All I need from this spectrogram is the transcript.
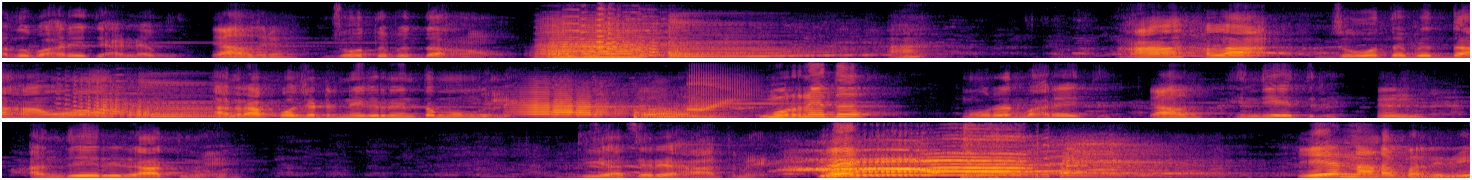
ಅದು ಭಾರಿ ಐತಿ ಎರಡನೇದು ಯಾವ್ದ್ರಿ? ಜೋತು ಬಿದ್ದ ಹಾವು. ಆ? ಹಾ ಅಲ್ಲ ಜೋತ ಬಿದ್ದ ಹಾವು ಅದ್ರ ಅಪೋಸಿಟ್ ನಿಗರಿ ನಿಂತ ಮುಂಗಲಿ. ಮೂರನೇದು? ಮೂರದ್ ಭಾರಿ ಐತಿ. ಯಾವ್ದು? ಹಿಂದಿ ಐತ್ರಿ. ಹ್ಮ್. ಅಂಧೇರಿ ರಾತ್ ಮೇ ದಿಯಾ ತೆರೆ ಹಾತ್ ಮೇ ಏ! ಏನ್ ನಾಟಕ ಬರ್ದಿರಿ?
